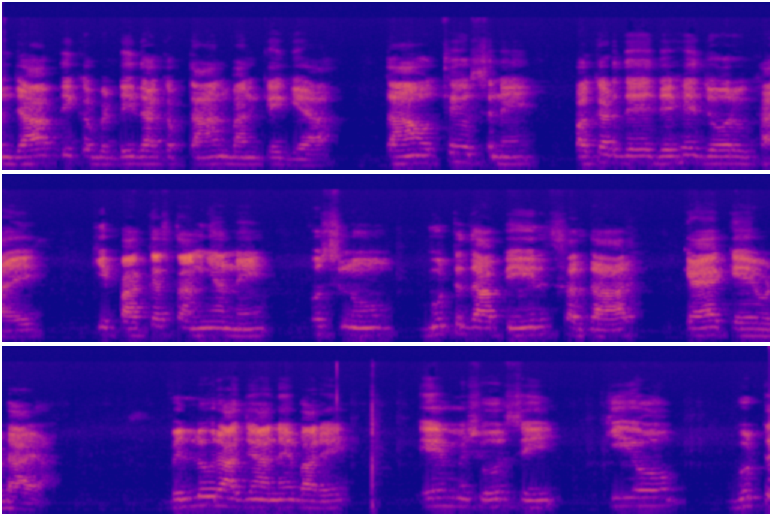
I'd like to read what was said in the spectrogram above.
ਪੰਜਾਬ ਦੀ ਕਬੱਡੀ ਦਾ ਕਪਤਾਨ ਬਣ ਕੇ ਗਿਆ, ਤਾਂ ਉੱਥੇ ਉਸਨੇ ਪਕੜ ਦੇ ਜਿਹੇ ਜ਼ੋਰ ਵਿਖਾਏ ਕਿ ਪਾਕਿਸਤਾਨੀਆਂ ਨੇ ਉਸ ਨੂੰ ਗੁੱਟ ਦਾ ਪੀਰ ਸਰਦਾਰ ਕਹਿ ਕੇ ਵਡਾਇਆ। ਬਿੱਲੂ ਰਾਜਾਨੇ ਬਾਰੇ ਇਹ ਮਸ਼ਹੂਰ ਸੀ ਕਿ ਉਹ ਗੁੱਟ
